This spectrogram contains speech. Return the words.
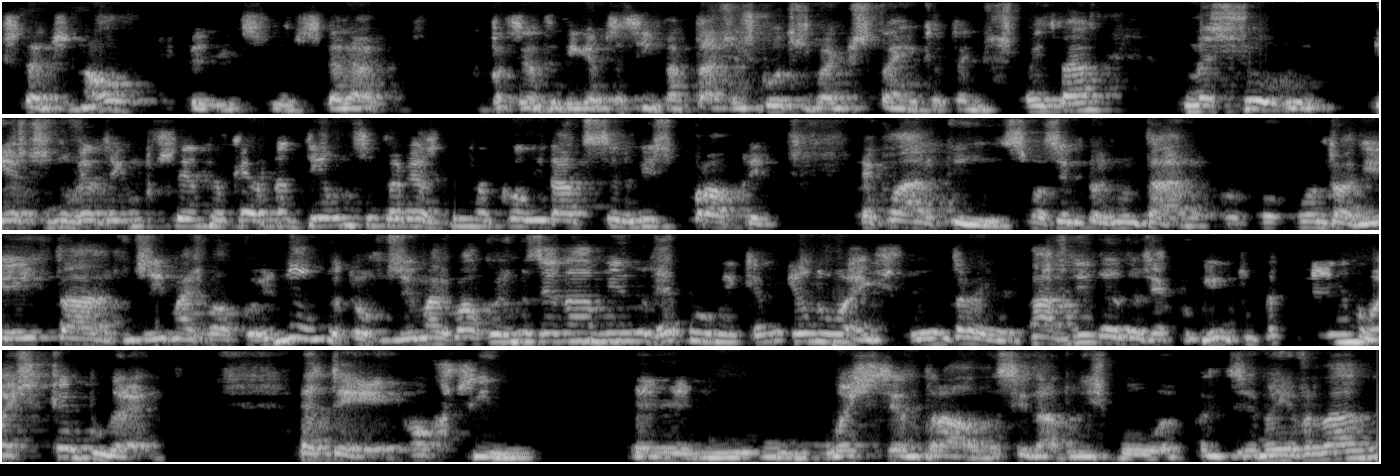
restantes 9, porque isso se calhar representa, digamos assim, vantagens que outros bancos têm que eu tenho que respeitar, mas sobre estes 91% eu quero mantê-los através de uma qualidade de serviço própria. É claro que, se você me perguntar, o, António, aí está a reduzir mais balcões? Não, eu estou a reduzir mais balcões, mas é na Avenida da República. Eu no eixo, entrei na Avenida da República, eu no eixo Campo Grande, até ao Rocio, eh, o eixo central da cidade de Lisboa, para dizer bem a verdade,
